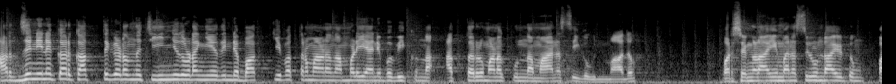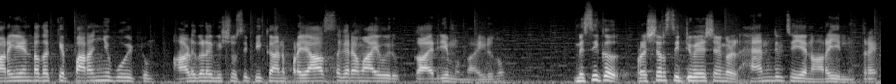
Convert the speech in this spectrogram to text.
അർജന്റീനക്കാർ കത്തുകിടന്ന് ചീഞ്ഞു തുടങ്ങിയതിന്റെ ബാക്കി പത്രമാണ് നമ്മൾ ഈ അനുഭവിക്കുന്ന അത്തറുമണക്കുന്ന മാനസിക ഉന്മാദം. വർഷങ്ങളായി മനസ്സിലുണ്ടായിട്ടും പറയേണ്ടതൊക്കെ പറഞ്ഞു പോയിട്ടും ആളുകളെ വിശ്വസിപ്പിക്കാൻ പ്രയാസകരമായ ഒരു കാര്യമുണ്ടായിരുന്നു. മെസ്സിക്ക് പ്രഷർ സിറ്റുവേഷനുകൾ ഹാൻഡിൽ ചെയ്യാൻ അറിയില്ല ഇത്രേ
